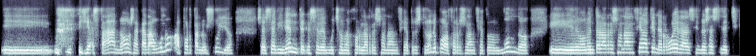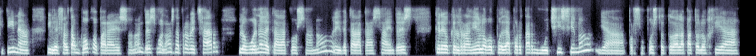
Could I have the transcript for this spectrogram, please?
y, ya está, ¿no? O sea, cada uno aporta lo suyo. O sea, es evidente que se ve mucho mejor la resonancia, pero es que no le puedo hacer resonancia a todo el mundo. Y de momento la resonancia no tiene ruedas y no es así de chiquitina y le falta un poco para eso, ¿no? Entonces, bueno, es de aprovechar lo bueno de cada cosa, ¿no? Y de cada casa. Entonces, creo que el radiólogo puede aportar muchísimo, ya por supuesto toda la patología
